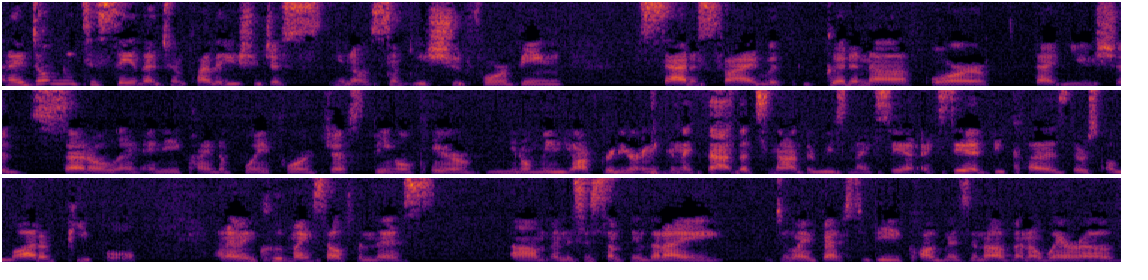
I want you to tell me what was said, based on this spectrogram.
And I don't mean to say that to imply that you should just, you know, simply shoot for being satisfied with good enough or that you should settle in any kind of way for just being okay or you know mediocrity or anything like that. That's not the reason i say it. I say it because there's a lot of people and i include myself in this um, and this is something that i do my best to be cognizant of and aware of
